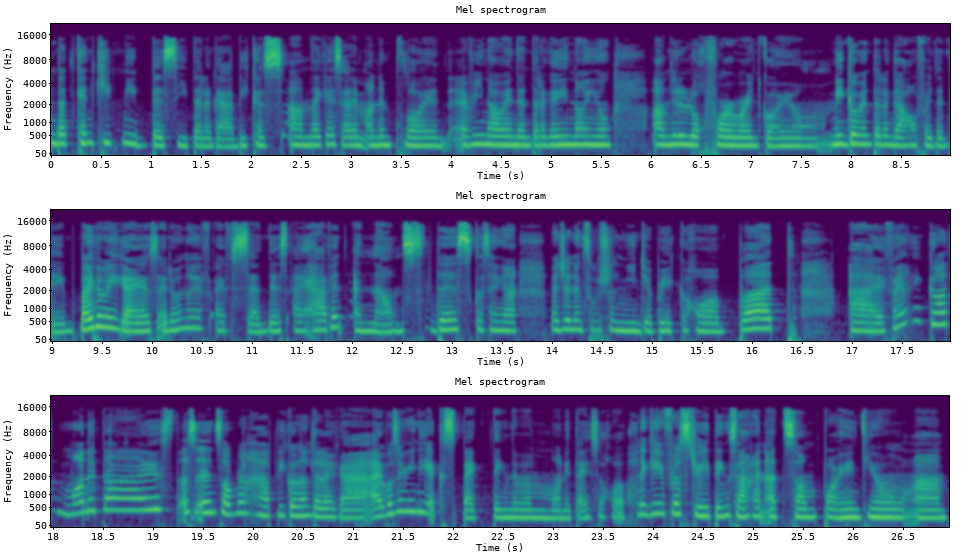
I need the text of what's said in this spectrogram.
that can keep me busy talaga because um, like I said, I'm unemployed. Every now and then talaga yun lang yung um, nilook forward ko yung may gawin talaga ako for the day. By the way guys, I don't know if I've said this. I haven't announced this kasi nga medyo nag-social media break ako. But I finally got monetized. As in, sobrang happy ko lang talaga. I wasn't really expecting na monetize ako. Naging frustrating sa akin at some point yung, um,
